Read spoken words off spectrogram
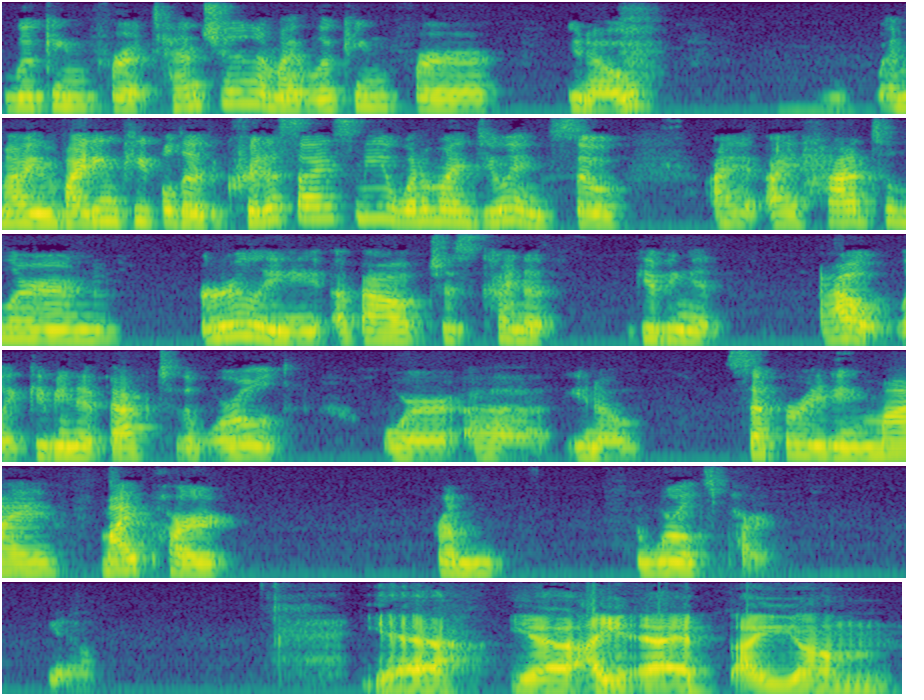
looking for attention? Am i looking for you know am i inviting people to criticize me? What am i doing? So i i had to learn early about just kind of giving it out like giving it back to the world or uh, you know separating my my part from the world's part you know yeah yeah i i, I um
